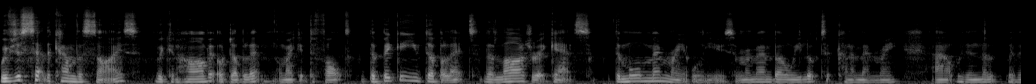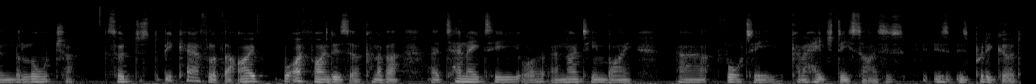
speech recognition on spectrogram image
We've just set the canvas size. We can halve it or double it or make it default. The bigger you double it, the larger it gets. the more memory it will use. And remember, we looked at kind of memory uh, within the within the launcher. So just to be careful of that, I've what I find is a kind of a, a 1080 or a 19 by uh, 40 kind of HD size is, is, is pretty good.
